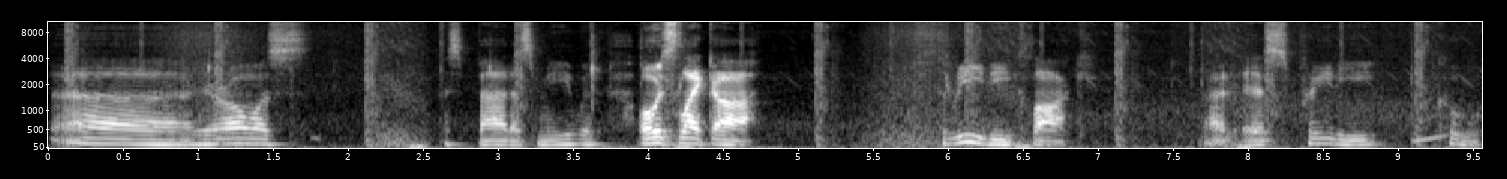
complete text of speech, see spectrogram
you're almost as bad as me with. Oh, it's like a 3D clock. That is pretty cool.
